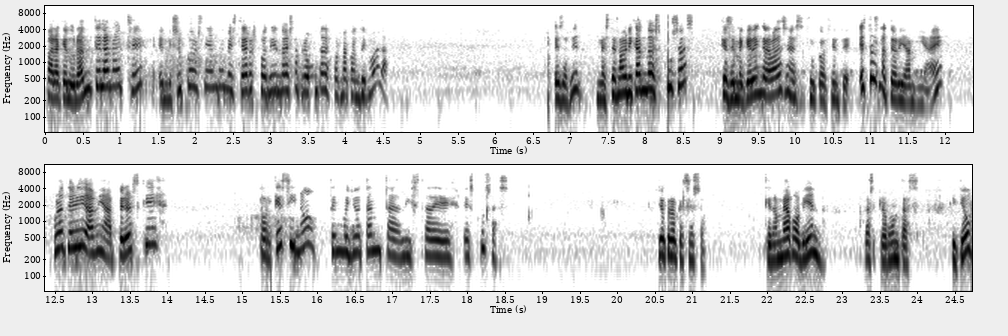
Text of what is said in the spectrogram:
para que durante la noche, en mi subconsciente, me esté respondiendo a esta pregunta de forma continuada. Es decir, me esté fabricando excusas que se me queden grabadas en el subconsciente. Esto es una teoría mía, ¿eh? Una teoría mía, pero es que, ¿por qué si no tengo yo tanta lista de excusas? Yo creo que es eso, que no me hago bien las preguntas, que yo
